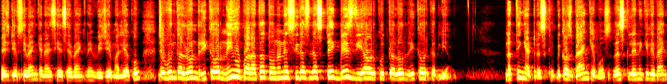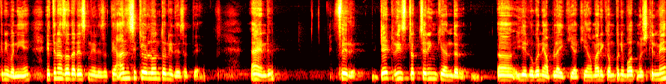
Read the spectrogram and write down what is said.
H D F C bank and ICICI bank ने विजय माल्या को, जब उनका लोन रिकवर नहीं हो पा रहा था तो उन्होंने सीधा सीधा स्टेक बेच दिया और खुद का लोन रिकवर कर लिया। Nothing at risk because bank है बॉस रिस्क लेने के लिए बैंक नहीं बनी है। इतना ज़्यादा रिस्क नहीं ले सकते। अनसिक्योर लोन तो नहीं दे सकते। एंड फिर डेट रिस्ट्रक्चरिंग के अंदर ये लोगों ने अप्लाई किया कि हमारी कंपनी बहुत मुश्किल में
